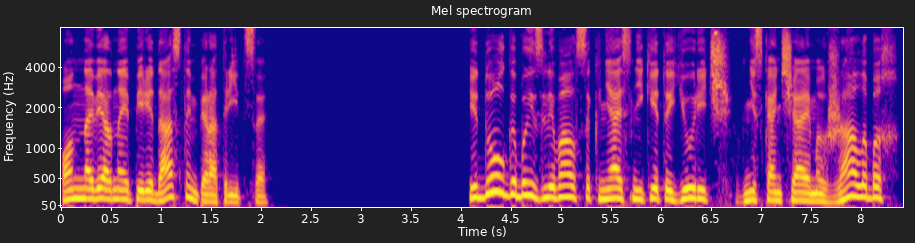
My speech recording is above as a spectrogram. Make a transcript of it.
Он, наверное, передаст императрице. И долго бы изливался князь Никита Юрьевич в нескончаемых жалобах,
